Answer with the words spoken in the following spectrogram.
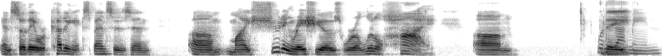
and so they were cutting expenses. And um, my shooting ratios were a little high. Um, what does they- that mean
